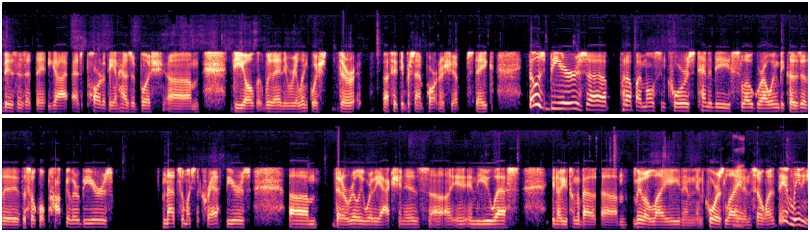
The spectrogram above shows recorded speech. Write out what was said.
business that they got as part of the Anheuser-Busch um, deal, where they relinquished their a 50% partnership stake. Those beers uh, put up by Molson Coors tend to be slow growing because of the, the so-called popular beers, not so much the craft beers um, that are really where the action is uh, in, in the U.S. You know, you're talking about um, Miller Lite and, and Coors Light right. and so on. They have leading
